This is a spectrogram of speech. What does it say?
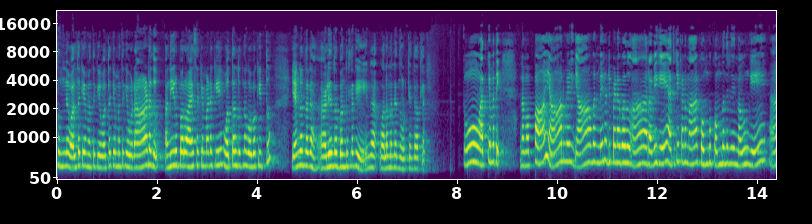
ಸುಮ್ಮನೆ ಹೊಲ್ತಕ್ಕೆ ಮತ್ತಕ್ಕೆ ಹೊಲ್ತಕ್ಕೆ ಮತ್ತಕ್ಕೆ ಓಡಾಡೋದು. ಆ ನೀರು ಬರೋ ಆಯ್ಸಕ್ಕೆ ಮಾಡೋಕ್ಕೆ ಹೊತ್ತಲ್ದತ್ನಾಗ ಹೋಗ್ಬೇಕಿತ್ತು. ಹೆಂಗಂದಾಗ ಅಲ್ಲಿಂದ ಬಂದತ್ಲಾಗೆ ಹೆಂಗ ಹೊಲ ಮನೆ ನೋಡ್ಕೊಂತ ಹತ್ಲಾಗೆ ಹ್ಞೂ ಅದಕ್ಕೆ ಮತ್ತೆ ನಮ್ಮಪ್ಪ ಯಾರ ಮೇಲೆ ಯಾವನ ಮೇಲೆ ಡಿಪೆಂಡ್ ಆಗ್ಬೋದು? ಆ, ರವಿಗೆ ಅದಕ್ಕೆ ಕಣಮ್ಮ, ಕೊಂಬು, ಕೊಂಬಂದ್ರೆ ನವಂಗೆ ಆ,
